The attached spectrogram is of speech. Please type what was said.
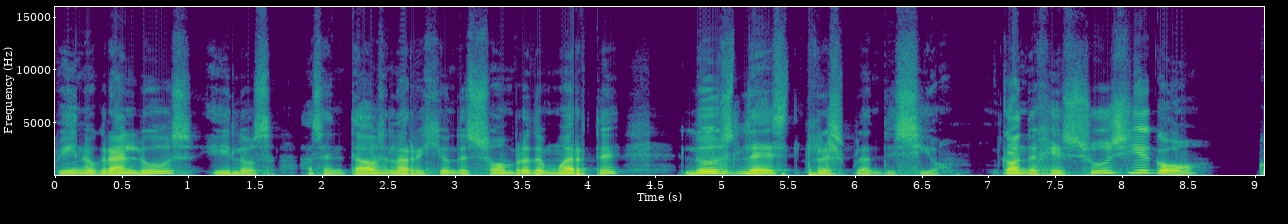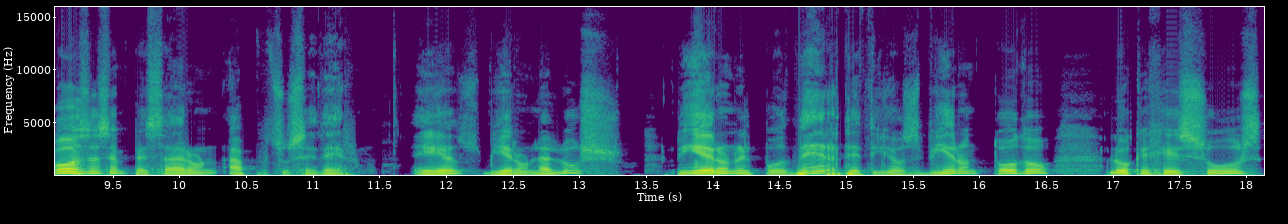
vino gran luz y los asentados en la región de sombra de muerte luz les resplandeció. Cuando Jesús llegó, cosas empezaron a suceder. Ellos vieron la luz, vieron el poder de Dios, vieron todo lo que Jesús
